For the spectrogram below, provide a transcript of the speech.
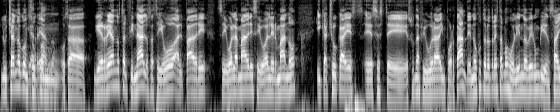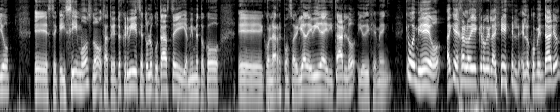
luchando con su, con, o sea, guerreando hasta el final, o sea, se llevó al padre, se llevó a la madre, se llevó al hermano. Y Cachuca es, es, este, es una figura importante, ¿no? Justo el otro día estamos volviendo a ver un videoensayo este, que hicimos, ¿no? O sea, tú escribiste, tú locutaste y a mí me tocó eh, con la responsabilidad de vida editarlo. Y yo dije, men, qué buen video. Hay que dejarlo ahí, creo que en los comentarios,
